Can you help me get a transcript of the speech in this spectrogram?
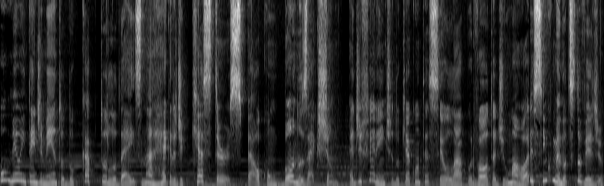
o meu entendimento do capítulo 10 na regra de Caster Spell com Bonus Action é diferente do que aconteceu lá por volta de 1 hora e 5 minutos do vídeo,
